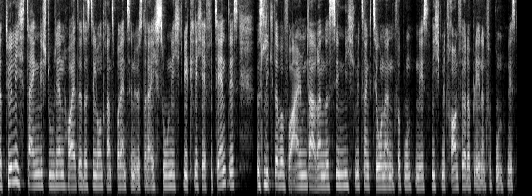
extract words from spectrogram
Natürlich zeigen die Studien heute, dass die Lohntransparenz in Österreich so nicht wirklich effizient ist. Das liegt aber vor allem daran, dass sie nicht mit Sanktionen verbunden ist, nicht mit Frauenförderplänen verbunden ist.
